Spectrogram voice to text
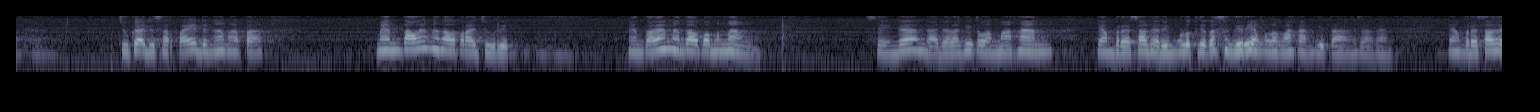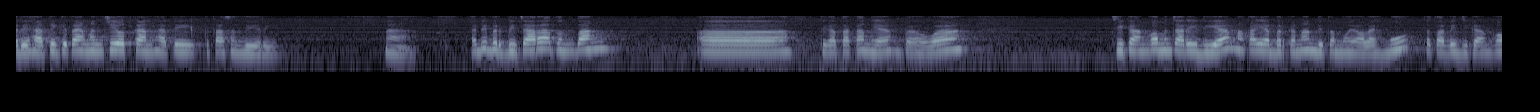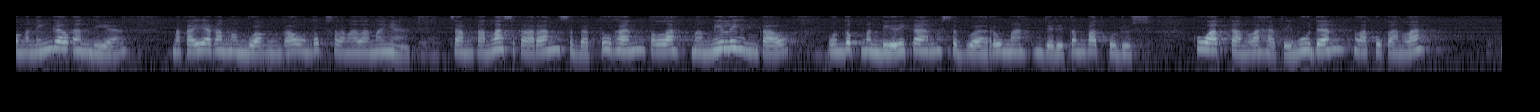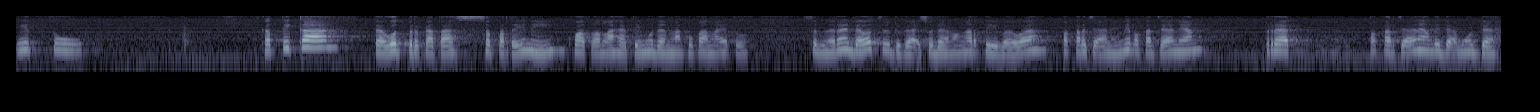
Juga disertai dengan apa? Mentalnya mental prajurit. Mentalnya mental pemenang. Sehingga nggak ada lagi kelemahan yang berasal dari mulut kita sendiri yang melemahkan kita misalkan. Yang berasal dari hati kita yang menciutkan hati kita sendiri. Nah Tadi berbicara tentang uh, dikatakan ya bahwa jika engkau mencari dia, maka ia berkenan ditemui olehmu, tetapi jika engkau meninggalkan dia, maka ia akan membuang engkau untuk selama-lamanya. Camkanlah sekarang sebab Tuhan telah memilih engkau untuk mendirikan sebuah rumah menjadi tempat kudus. Kuatkanlah hatimu dan lakukanlah itu. Ketika Daud berkata seperti ini, kuatkanlah hatimu dan lakukanlah itu. Sebenarnya Daud juga sudah mengerti bahwa pekerjaan ini pekerjaan yang berat, pekerjaan yang tidak mudah.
